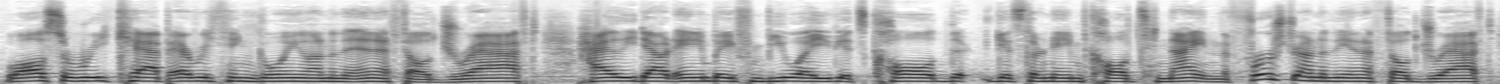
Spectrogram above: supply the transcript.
We'll also recap everything going on in the NFL draft. Highly doubt anybody from BYU gets called, gets their name called tonight in the first round of the NFL draft,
